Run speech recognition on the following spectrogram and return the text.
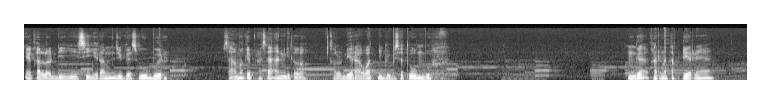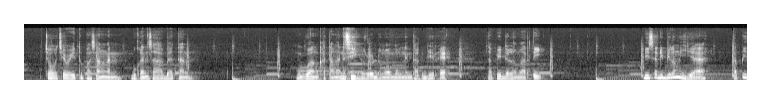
Ya kalau disiram juga subur. Sama kayak perasaan gitu loh. Kalau dirawat juga bisa tumbuh. Enggak karena takdirnya cowok cewek itu pasangan bukan sahabatan gue angkat tangan sih kalau udah ngomongin takdir ya. Tapi dalam arti bisa dibilang iya tapi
